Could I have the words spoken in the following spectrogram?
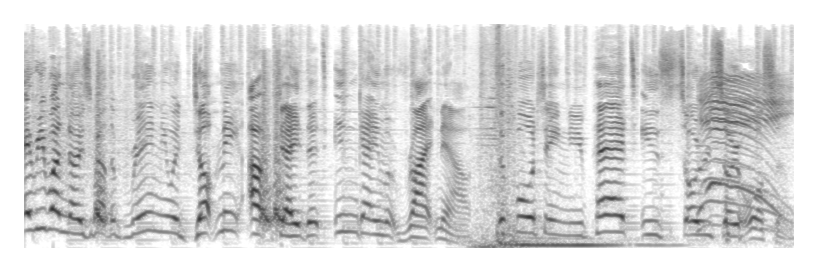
Everyone knows about the brand new Adopt Me update that's in-game right now. The 14 new pets is so, so awesome.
